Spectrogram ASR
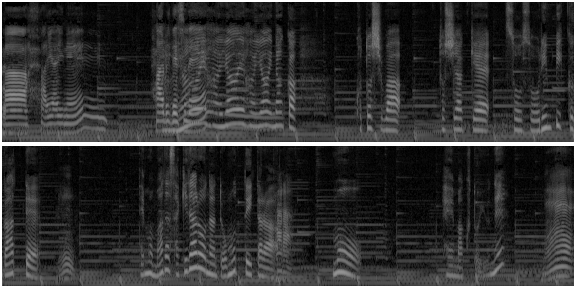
あー早いね。春ですね。早い早い。早いなんか今年は年明け早々オリンピックがあってうん。でもまだ先だろうなんて思っていたあら。らもう閉幕というね。ね。え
